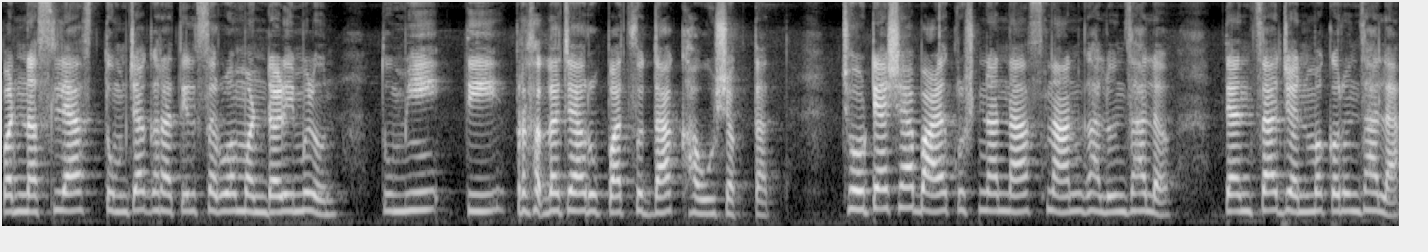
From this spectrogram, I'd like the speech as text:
पण नसल्यास तुमच्या घरातील सर्व मंडळी मिळून तुम्ही ती प्रसादाच्या रूपातसुद्धा खाऊ शकतात. छोट्याशा बाळकृष्णांना स्नान घालून झालं त्यांचा जन्म करून झाला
